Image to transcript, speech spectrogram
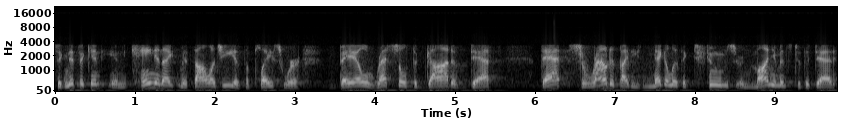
significant in Canaanite mythology as the place where Baal wrestled the god of death. That, surrounded by these megalithic tombs and monuments to the dead,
